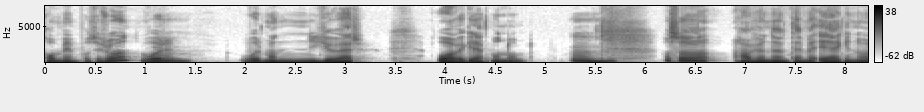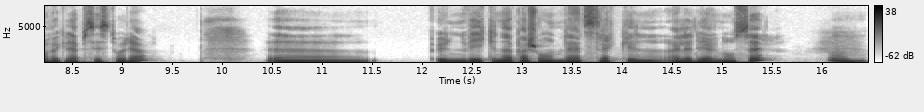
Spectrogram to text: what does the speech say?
komme i en posisjon hvor, hvor man gjør overgrep mot noen. Mm. Og så har vi jo nevnt det med egen overgrepshistorie. Eh, unnvikende personlighetstrekk eller diagnoser. Mm.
